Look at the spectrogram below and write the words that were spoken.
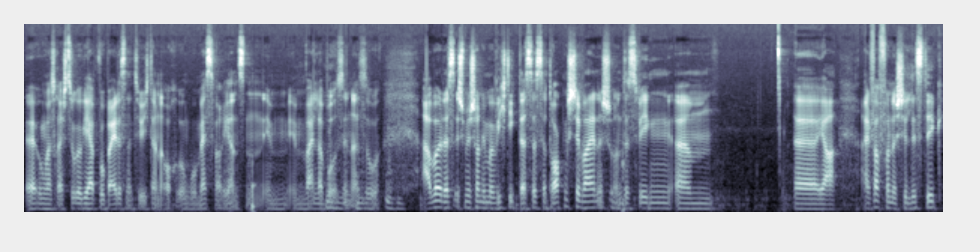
äh, irgendwas Restzucker gehabt, wobei das natürlich dann auch irgendwo Messvarianzen im, im Weinlabor mhm. sind. Also, mhm. Aber das ist mir schon immer wichtig, dass das der trockenste Wein ist und deswegen ähm, äh, ja, einfach von der Stilistik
